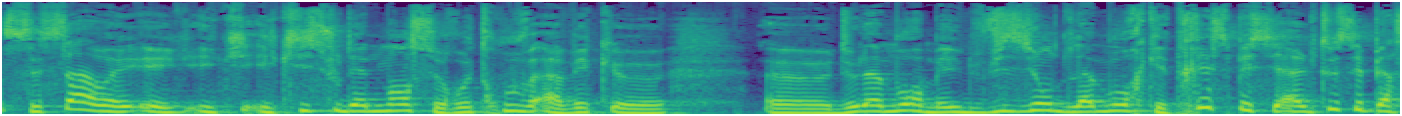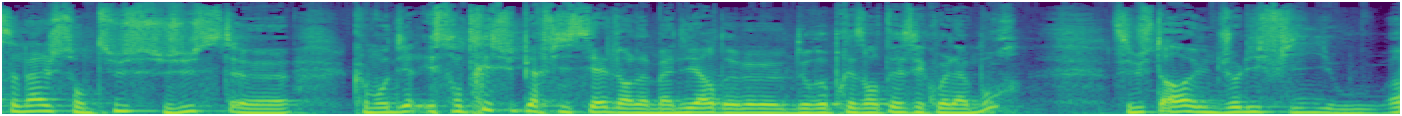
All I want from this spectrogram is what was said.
C'est ça, ouais, et, et qui- et qui soudainement se retrouve avec euh, euh, de l'amour, mais une vision de l'amour qui est très spéciale. Tous ces personnages sont tous juste, euh, comment dire, ils sont très superficiels dans la manière de, de représenter c'est quoi l'amour. C'est juste oh une jolie fille ou oh,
